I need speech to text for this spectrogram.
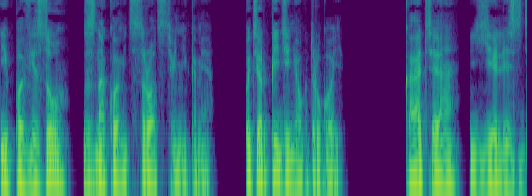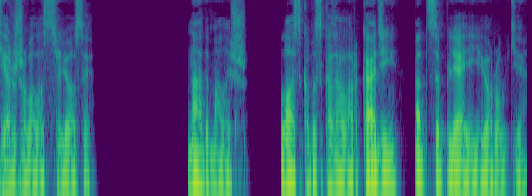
и повезу знакомить с родственниками. Потерпи денек-другой». Катя еле сдерживала слезы. «Надо, малыш», — ласково сказал Аркадий, отцепляя ее руки.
